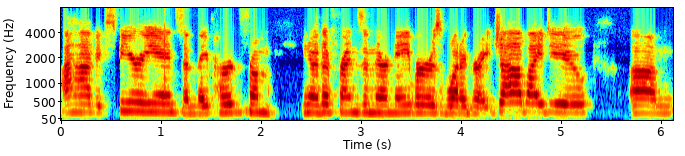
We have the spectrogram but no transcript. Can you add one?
I have experience and they've heard from, you know, their friends and their neighbors what a great job I do. Um,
